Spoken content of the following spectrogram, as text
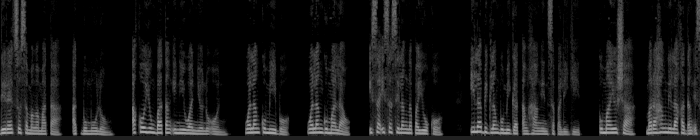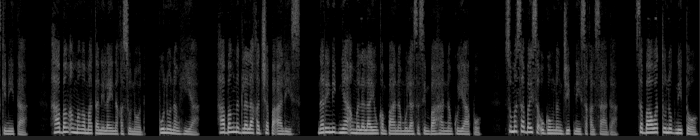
diretso sa mga mata, at bumulong. Ako yung batang iniwan niyo noon. Walang kumibo, walang gumalaw. Isa-isa silang napayuko. Ila biglang bumigat ang hangin sa paligid. Kumayo siya, marahang nilakad ang eskinita. Habang ang mga mata nila'y nakasunod, puno ng hiya. Habang naglalakad siya paalis, narinig niya ang malalayong kampana mula sa simbahan ng Kuyapo sumasabay sa ugong ng jeepney sa kalsada. Sa bawat tunog nito,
